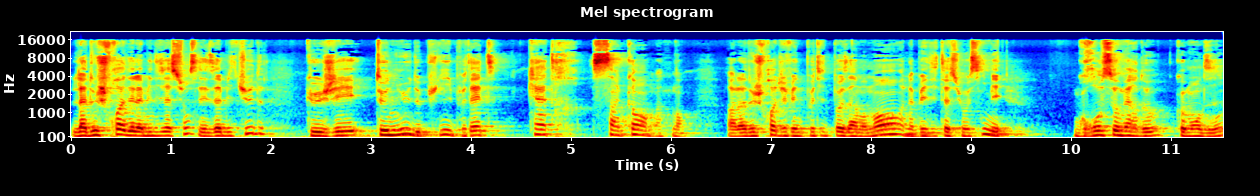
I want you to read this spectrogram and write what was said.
la douche froide et la méditation, c'est des habitudes que j'ai tenues depuis peut-être 4, 5 ans maintenant. Alors la douche froide, j'ai fait une petite pause à un moment, la méditation aussi, mais grosso merdo, comme on dit,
